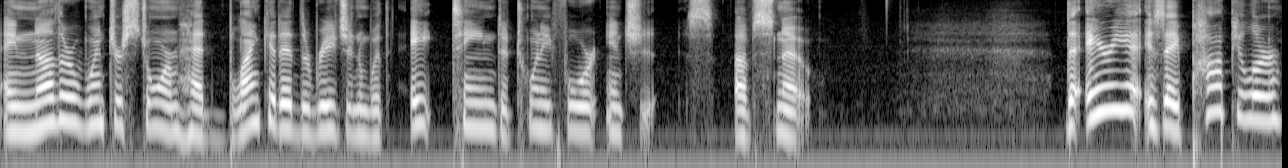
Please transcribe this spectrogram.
another winter storm had blanketed the region with 18 to 24 inches of snow. The area is a popular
